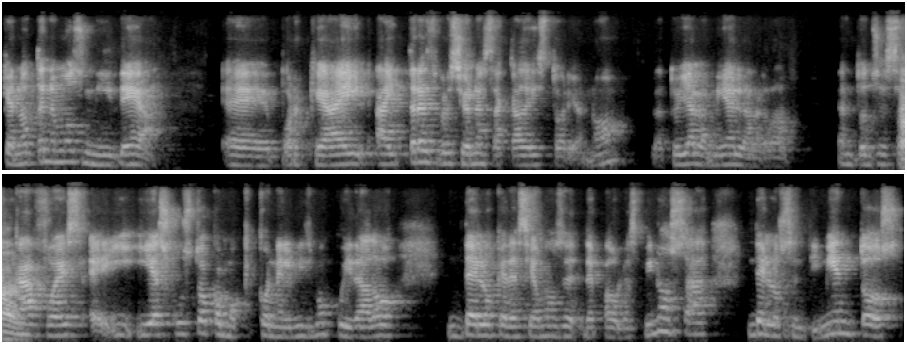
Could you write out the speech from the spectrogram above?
que no tenemos ni idea? Eh, porque hay, hay tres versiones a cada historia, ¿no? La tuya, la mía y la verdad. Entonces acá fue, eh, y, es justo como que con el mismo cuidado de lo que decíamos de, Paula Espinosa, de los sentimientos,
